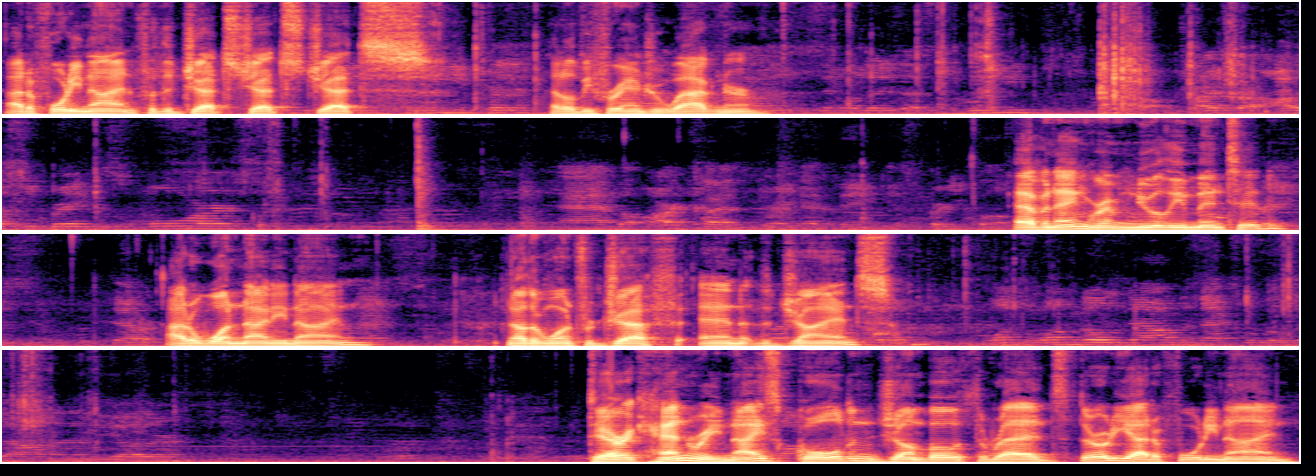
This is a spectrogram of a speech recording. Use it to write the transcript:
out of 49 for the Jets, Jets, Jets. That'll be for Andrew Wagner. Single digits, that's three. Um, TriStar Odyssey break is four. And the Archives break, I think, is pretty close. Evan Engram, newly minted, out of 199. Another one for Jeff and the Giants. Derrick Henry, nice golden jumbo threads, 30 out of 49.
